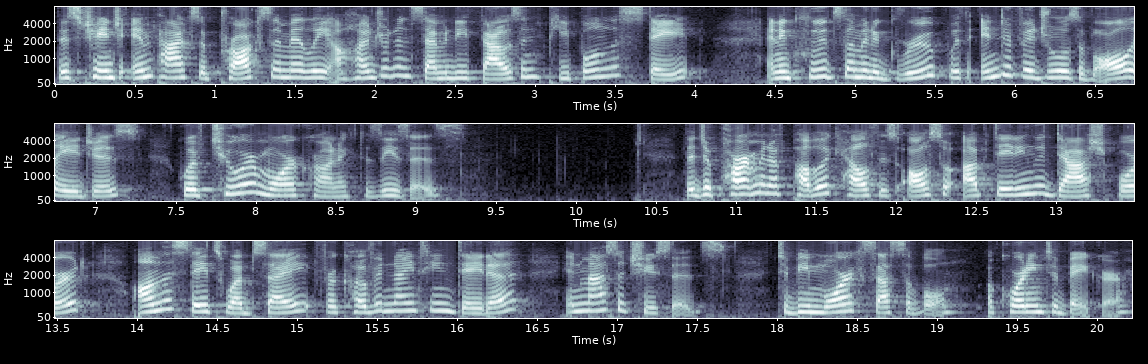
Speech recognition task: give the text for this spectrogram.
This change impacts approximately 170,000 people in the state and includes them in a group with individuals of all ages who have two or more chronic diseases. The Department of Public Health is also updating the dashboard on the state's website for COVID-19 data in Massachusetts to be more accessible, according to Baker.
